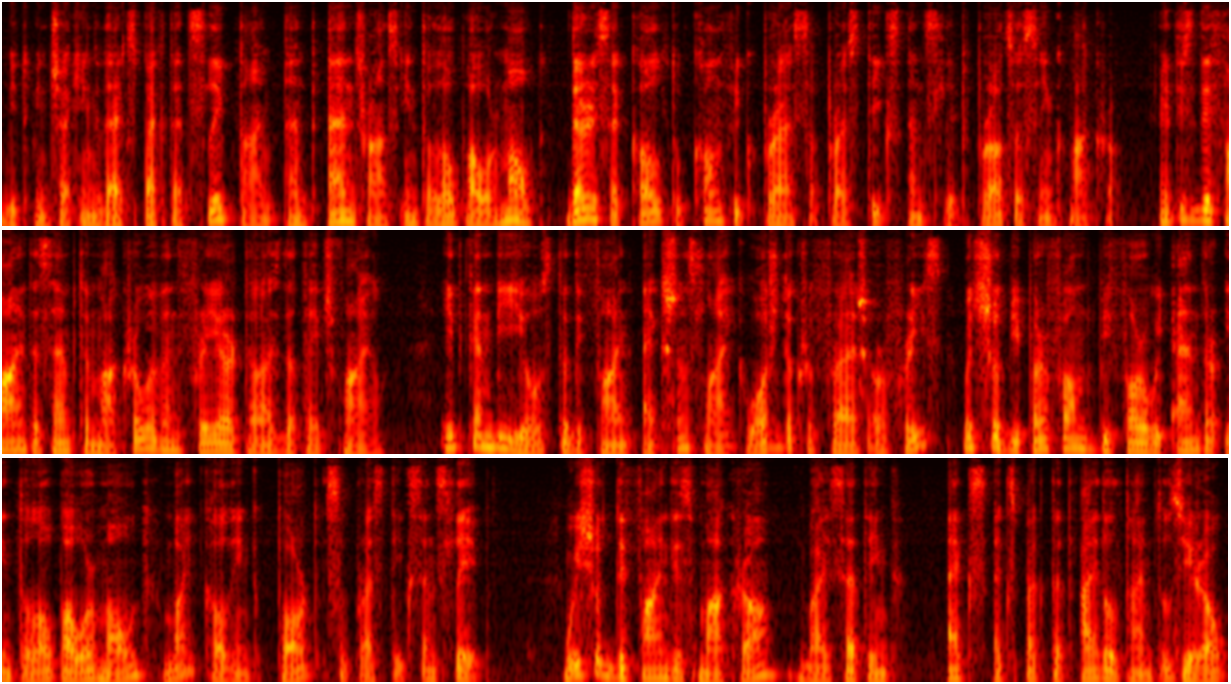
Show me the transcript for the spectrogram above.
between checking the expected sleep time and entrance into low power mode, there is a call to config pre suppress ticks and sleep processing macro. It is defined as empty macro within FreeRTOS.h file. It can be used to define actions like watchdog refresh or freeze, which should be performed before we enter into low power mode by calling port suppress ticks and sleep. We should define this macro by setting x expected idle time to 0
